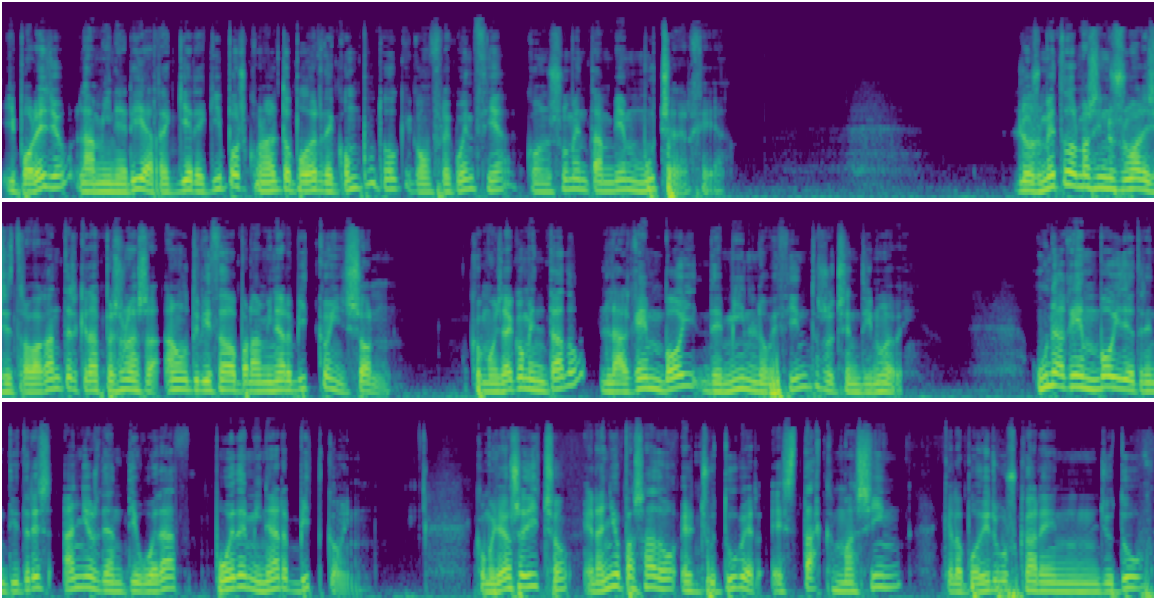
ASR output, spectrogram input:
Y por ello, la minería requiere equipos con alto poder de cómputo que con frecuencia consumen también mucha energía. Los métodos más inusuales y extravagantes que las personas han utilizado para minar Bitcoin son, como ya he comentado, la Game Boy de 1989. Una Game Boy de 33 años de antigüedad puede minar Bitcoin. Como ya os he dicho, el año pasado el youtuber Stack Machine, que lo podéis buscar en YouTube,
